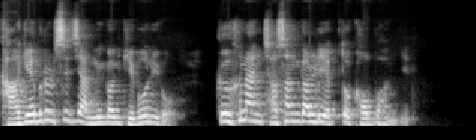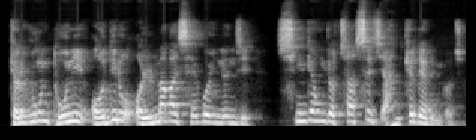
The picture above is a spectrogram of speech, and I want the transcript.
가계부를 쓰지 않는 건 기본이고 그 흔한 자산관리 앱도 거부합니다. 결국은 돈이 어디로 얼마가 새고 있는지 신경조차 쓰지 않게 되는 거죠.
